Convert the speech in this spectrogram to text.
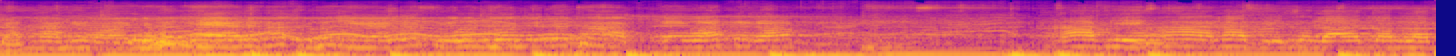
จับหน้าให้หน่อยอย่าเพิ่งแห่นะครับอย่าเพิ่งแห่แล้วสื่อมวลชนจะได้ภาพในวัดนะครับ หน้าที่ห้าหน้าที่สดาจำหลัด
